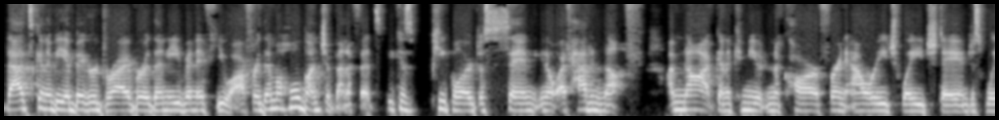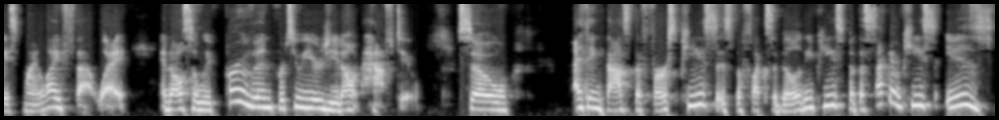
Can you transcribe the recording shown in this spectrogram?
that's going to be a bigger driver than even if you offer them a whole bunch of benefits because people are just saying, you know, I've had enough. I'm not going to commute in a car for an hour each way each day and just waste my life that way. And also we've proven for two years you don't have to. So I think that's the first piece is the flexibility piece. But the second piece is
